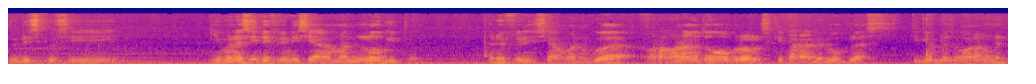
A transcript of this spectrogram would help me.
Itu diskusi gimana sih definisi aman lo gitu? Ah, definisi aman gue orang-orang tuh ngobrol sekitar ada 12 13 orang deh.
